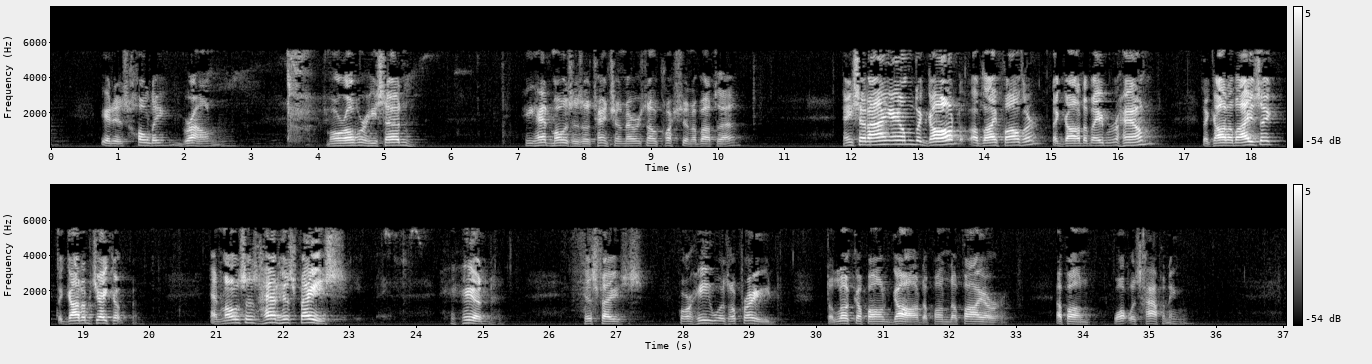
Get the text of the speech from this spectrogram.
it is holy ground. Moreover, he said, he had Moses' attention. There was no question about that. And he said, I am the God of thy father, the God of Abraham, the God of Isaac, the God of Jacob. And Moses had his face hid his face, for he was afraid to look upon God, upon the fire, upon what was happening.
